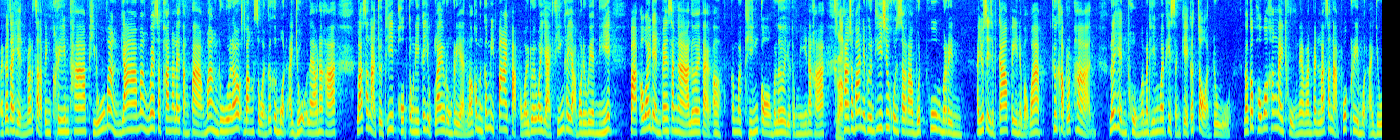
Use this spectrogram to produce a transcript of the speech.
มันก็จะเห็นลักษณะเป็นครีมทาผิวมั่งยามั่งเวชภัณฑ์อะไรต่างๆ มั่งดูแล้วบางส่วนก็คือหมดอายุแล้วนะคะ ลักษณะจุดที่พบตรงนี้ก็อยู่ใกล้โรงเรียน แล้วก็มันก็มีป้ายปักเอาไว้ด้วยว่าอยากทิ้งขยะบริเวณนี้ปักเอาไว้เด่นเป็นสง่าเลย แต่เออก็มาทิ้งกองเบลเลอร์อยู่ตรงนี้นะคะครับทางชาวบ้านในพื้นที่ชื่อคุณสราวุฒิผู้มรินทร์อายุ 49 ปีเนี่ยบอกว่า คือขับรถผ่าน แล้วเห็นถุงมาทิ้งไว้ผิดสังเกตก็จอดดู แล้วก็พบว่าข้างในถุงเนี่ยมันเป็นลักษณะพวกครีมหมดอายุ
